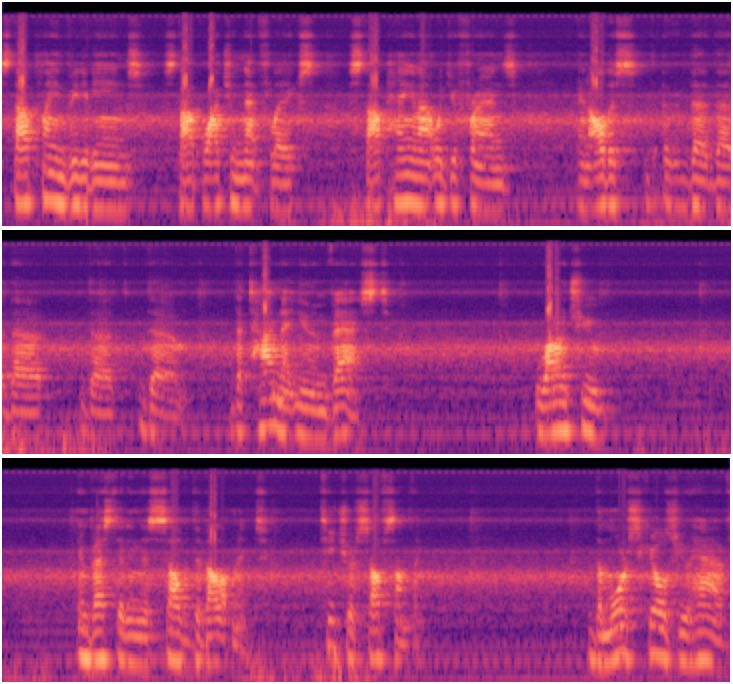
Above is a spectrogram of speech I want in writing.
Stop playing video games. Stop watching Netflix. Stop hanging out with your friends, and all this the the the the the, the time that you invest. Why don't you invest it in this self development? Teach yourself something the more skills you have,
